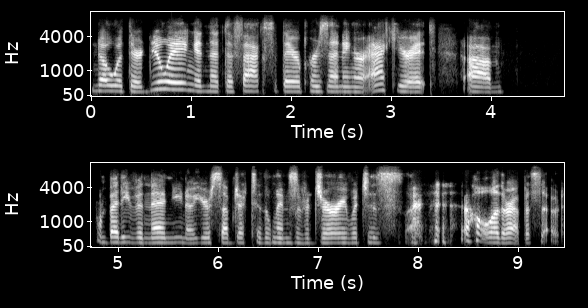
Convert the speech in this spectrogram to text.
know what they're doing and that the facts that they're presenting are accurate. Um, but even then, you know, you're subject to the whims of a jury, which is a whole other episode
